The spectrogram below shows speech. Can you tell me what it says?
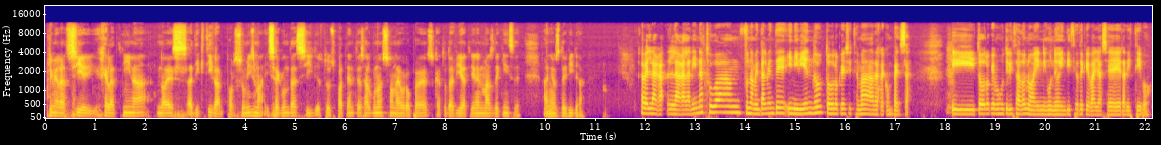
primera, si gelatina no es adictiva por sí misma y segunda, si tus patentes algunos son europeos que todavía tienen más de 15 años de vida. A ver, la, la galanina estuvo fundamentalmente inhibiendo todo lo que es el sistema de recompensa y todo lo que hemos utilizado no hay ningún indicio de que vaya a ser adictivo.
